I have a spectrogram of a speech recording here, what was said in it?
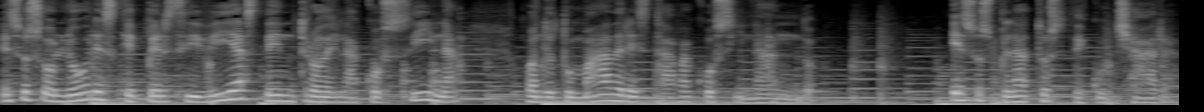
esos olores que percibías dentro de la cocina cuando tu madre estaba cocinando, esos platos de cuchara,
